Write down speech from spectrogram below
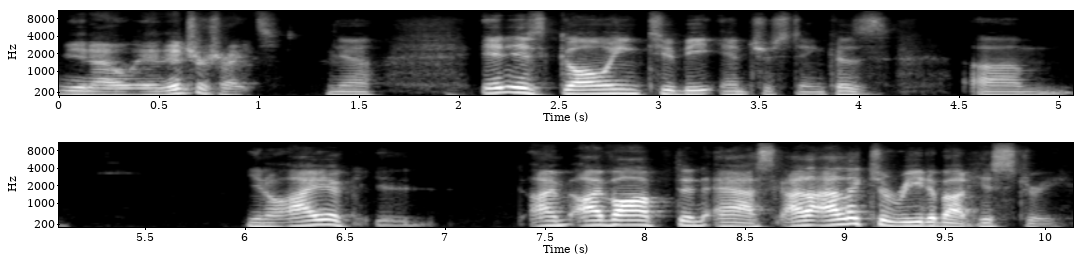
you know, and interest rates. Yeah, it is going to be interesting because um, you know, I, I'm, I've often asked, I, I like to read about history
